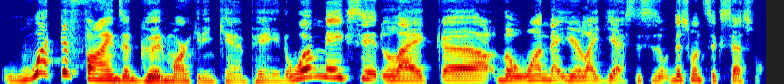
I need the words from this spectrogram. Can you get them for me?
what defines a good marketing campaign? What makes it like uh, the one that you're like, yes, this is this one's successful?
